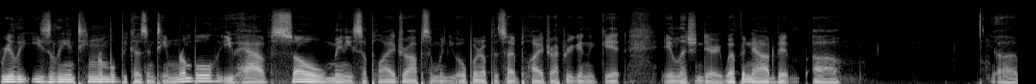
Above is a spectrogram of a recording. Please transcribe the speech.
really easily in Team Rumble because in Team Rumble you have so many supply drops, and when you open up the supply drop, you're going to get a legendary weapon out of it. Uh, uh,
